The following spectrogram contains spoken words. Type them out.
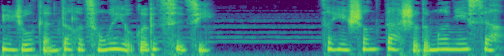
玉如感到了从未有过的刺激。在一双大手的摸捏下，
